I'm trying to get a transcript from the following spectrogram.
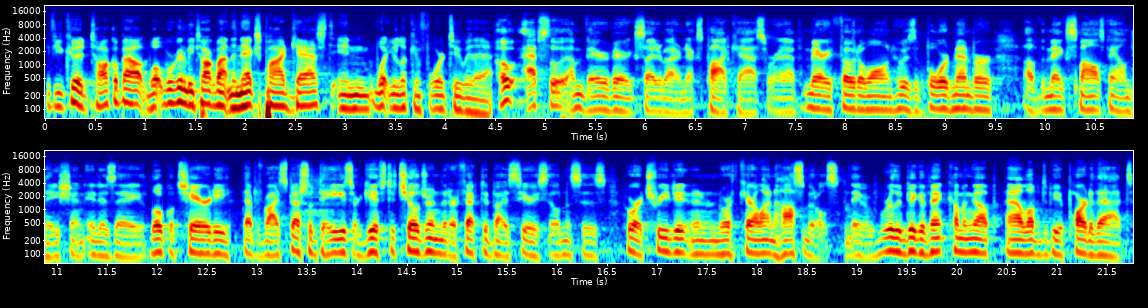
If you could talk about what we're going to be talking about in the next podcast and what you're looking forward to with that. Oh, absolutely. I'm very, very excited about our next podcast. We're going to have Mary Photo on, who is a board member of the Meg Smiles Foundation. It is a local charity that provides special days or gifts to children that are affected by serious illnesses who are treated in North Carolina hospitals. They have a really big event coming up, and I love to be a part of that.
